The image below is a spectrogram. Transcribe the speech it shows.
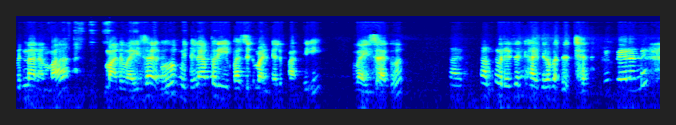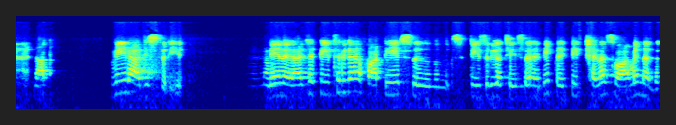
విన్నానమ్మా. మాది వైజాగ్ మిథిలాపురి భజన మండలి మాది వైజాగ్. ప్రజెంట్ హైదరాబాద్ వచ్చాను. మీ పేరండి? నాకు వి రాజేశ్వరి. నేను యాజ్ ఎ టీచర్గా ఫార్టీ ఇయర్స్ టీచర్గా చేశానండి. ప్రతి క్షణ స్వామి నన్ను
